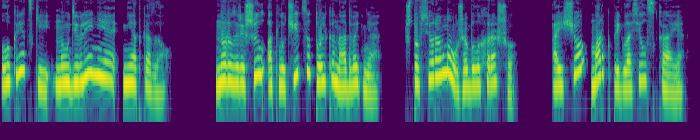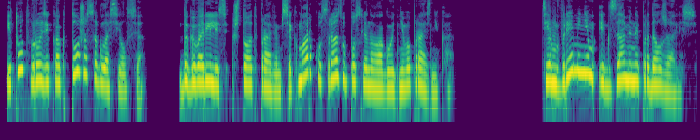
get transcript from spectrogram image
Лукрецкий, на удивление, не отказал но разрешил отлучиться только на два дня, что все равно уже было хорошо. А еще Марк пригласил Ская, и тот вроде как тоже согласился. Договорились, что отправимся к Марку сразу после новогоднего праздника. Тем временем экзамены продолжались.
